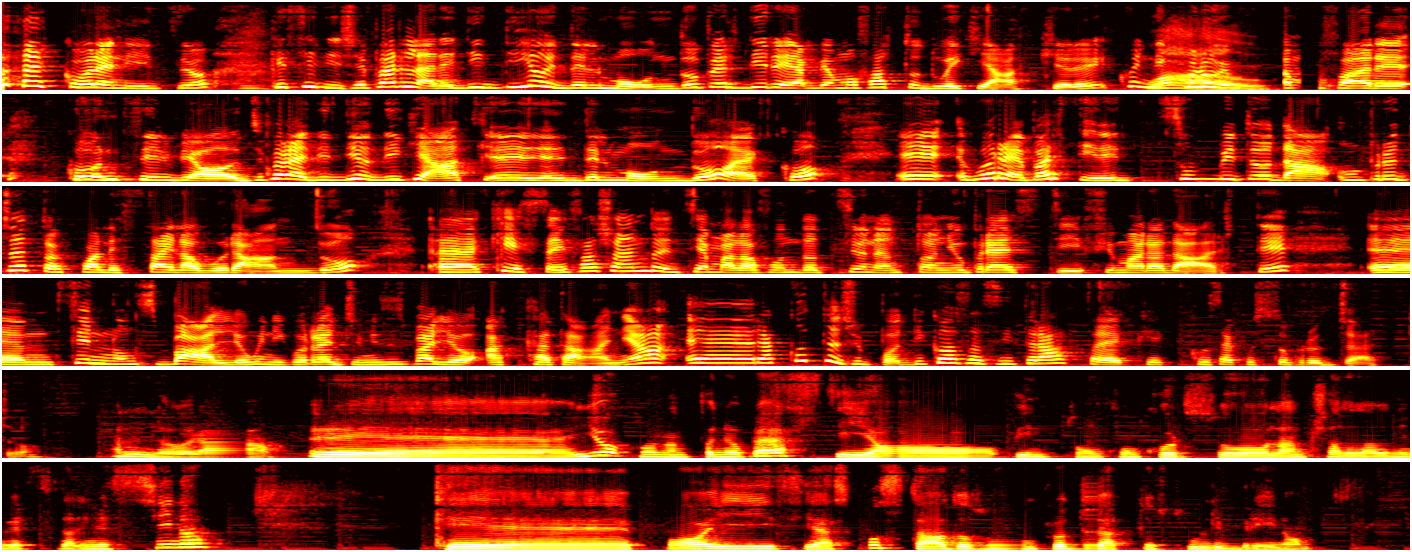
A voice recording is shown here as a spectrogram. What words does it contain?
ecco ora inizio, che si dice parlare di Dio e del mondo per dire abbiamo fatto due chiacchiere, quindi wow. quello che possiamo fare con Silvia oggi, parlare di Dio di chiacchiere e del mondo, ecco, e vorrei partire subito da un progetto al quale stai lavorando, eh, che stai facendo insieme alla Fondazione Antonio Presti Fiumara d'Arte eh, se non sbaglio, quindi correggimi se sbaglio, a Catania. Eh, raccontaci un po' di cosa si tratta e che cos'è questo progetto. Allora, eh, io con Antonio Presti ho vinto un concorso lanciato dall'Università di Messina che poi si è spostato su un progetto sul Librino.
